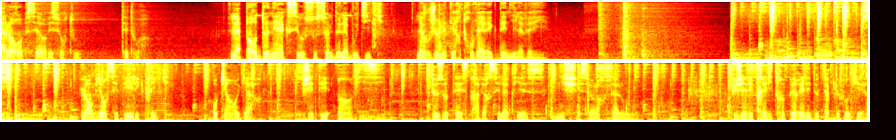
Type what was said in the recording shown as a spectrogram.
Alors observe et surtout, tais-toi. La porte donnait accès au sous-sol de la boutique, là où je m'étais retrouvé avec Danny la veille. L'ambiance était électrique. Aucun regard. J'étais invisible. Deux hôtesses traversaient la pièce, nichées sur leurs talons. Puis j'avais très vite repéré les deux tables de poker,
